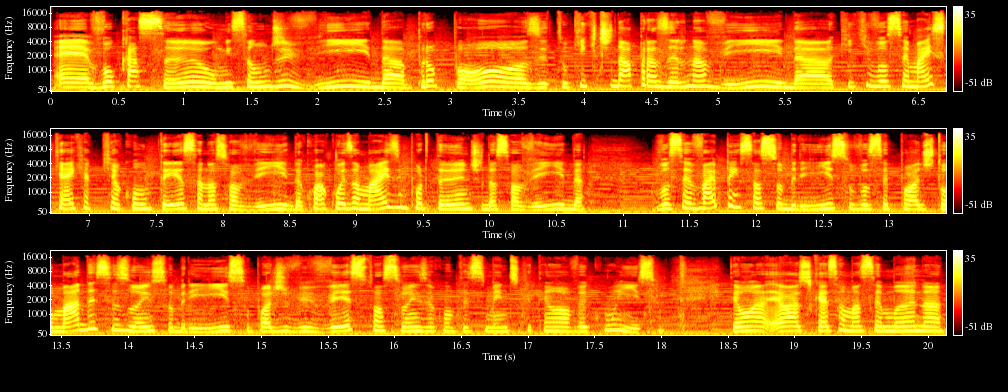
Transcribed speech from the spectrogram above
é, vocação, missão de vida, propósito, o que, que te dá prazer na vida, o que, que você mais quer que, que aconteça na sua vida, qual a coisa mais importante da sua vida. Você vai pensar sobre isso, você pode tomar decisões sobre isso, pode viver situações e acontecimentos que tenham a ver com isso. Então, eu acho que essa é uma semana,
